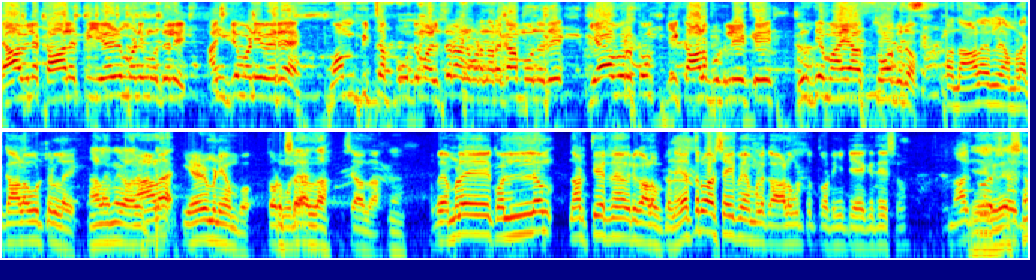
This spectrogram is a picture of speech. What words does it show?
രാവിലെ കാലത്ത് ഏഴ് മണി മുതൽ അഞ്ചു മണി വരെ വമ്പിച്ച പൂട്ട് മത്സരമാണ് ഇവിടെ നടക്കാൻ പോകുന്നത്. ഏവർക്കും ഈ കാളപൂട്ടിലേക്ക് ഹൃദ്യമായ സ്വാഗതം. നാളെ അല്ലേ നമ്മളെ കാളപൂട്ടുള്ളത്? നാളെ ഏഴ് മണിയാകുമ്പോ തുടങ്ങും. അപ്പൊ നമ്മൾ കൊല്ലം നടത്തി വരുന്ന ഒരു കാളപൂട്ടാണ്. എത്ര വർഷമായി ഇപ്പൊ നമ്മൾ കാളപൂട്ട് തുടങ്ങിയിട്ട് ഏകദേശം? ഏകദേശം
